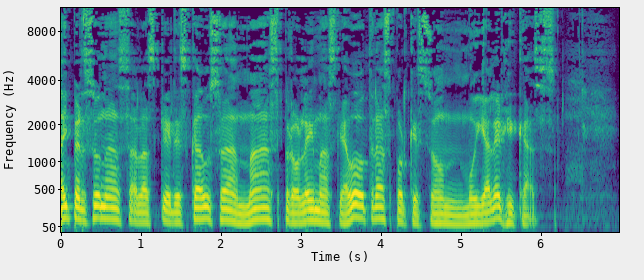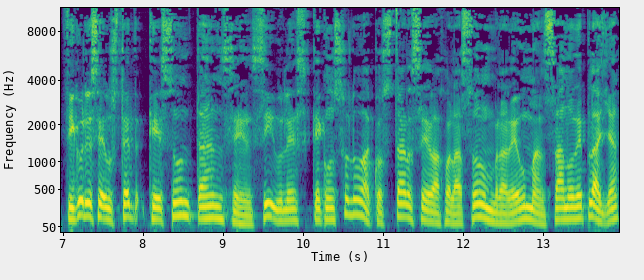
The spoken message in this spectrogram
Hay personas a las que les causa más problemas que a otras porque son muy alérgicas. Figúrese usted que son tan sensibles que con solo acostarse bajo la sombra de un manzano de playa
